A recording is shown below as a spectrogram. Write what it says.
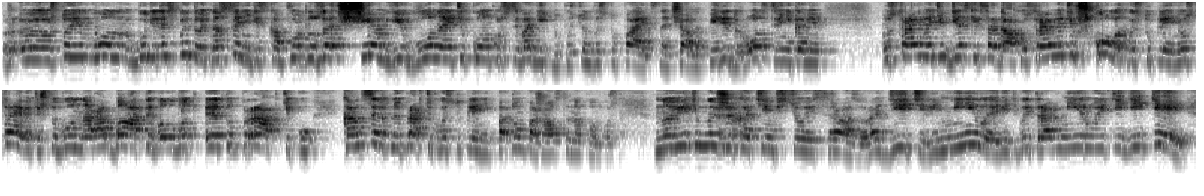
э, что он будет испытывать на сцене дискомфорт, ну зачем его на эти конкурсы водить? Ну пусть он выступает сначала перед родственниками, устраивайте в детских садах, устраивайте в школах выступления, устраивайте, чтобы он нарабатывал вот эту практику, концертную практику выступлений, потом, пожалуйста, на конкурс. Но ведь мы же хотим все и сразу. Родители, милые, ведь вы травмируете детей.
